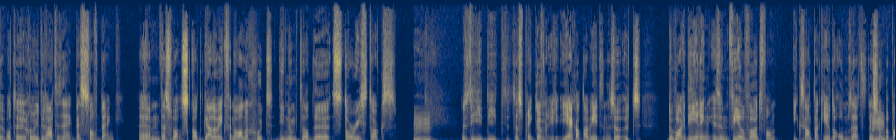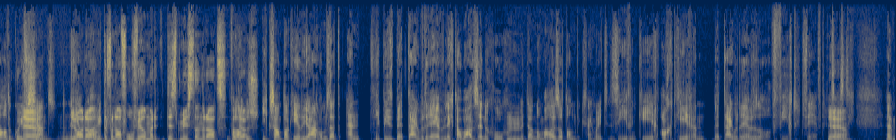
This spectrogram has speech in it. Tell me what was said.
de, wat de rode draad is eigenlijk bij Softbank? Ehm, dat is wel Scott Galloway, ik vind dat wel nog goed. Die noemt dat de story stocks. Mhm. Dus die, die, dat spreekt over, jij gaat dat weten, zo het, de waardering is een veelvoud van x aantal keer de omzet. Dat is Mhm. een bepaalde coëfficiënt. Heel Ja, dat hangt er vanaf hoeveel, maar het is meestal inderdaad... Voilà, ja, dus x aantal keer de jaaromzet. En typisch bij techbedrijven ligt dat waanzinnig hoog. Mhm. Weet je, normaal is dat dan, ik zeg maar iets, zeven keer, acht keer. En bij techbedrijven is dat al 40, 50, Ja, ja. 60. Ehm,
